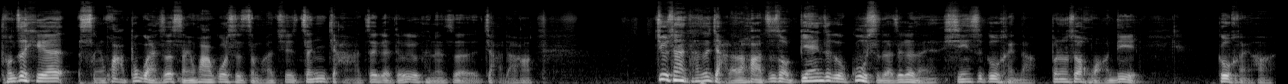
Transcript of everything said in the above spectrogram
从这些神话，不管是神话故事怎么去真假，这个都有可能是假的哈。就算他是假的的话，至少编这个故事的这个人心是够狠的，不能说皇帝。够狠哈！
